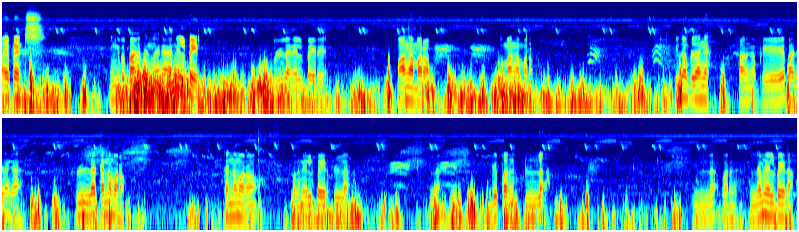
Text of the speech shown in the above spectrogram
ஹாய் ஃப்ரெண்ட்ஸ் நீங்கள் இப்போ பார்க்குறதுங்களாங்க நெல் பயிர். ஃபுல்லாக நெல் பயிர். மாங்காய் மரம். மாங்காய் மரம். இதுவும் அப்படி தாங்க பாருங்கள் அப்படியே பார்த்தீங்கன்னாக்கா ஃபுல்லாக தென்னை மரம். தென்னை மரம். இப்போ நெல் பயிர் ஃபுல்லாக ஃபுல்லாக அப்படியே பாருங்கள் ஃபுல்லாக ஃபுல்லாக பாருங்கள் எல்லாமே நெல் பயிர் தான்.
